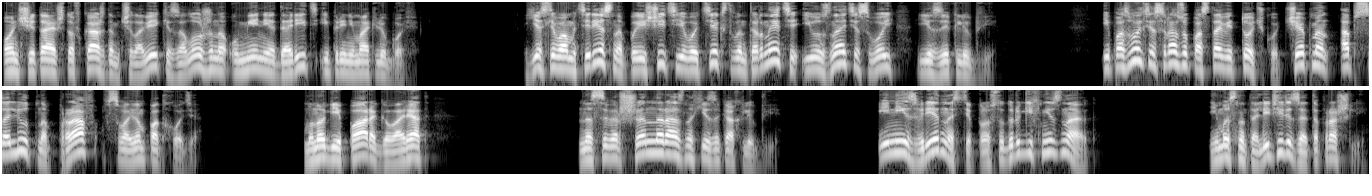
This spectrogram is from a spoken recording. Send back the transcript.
Он считает, что в каждом человеке заложено умение дарить и принимать любовь. Если вам интересно, поищите его текст в интернете и узнайте свой язык любви. И позвольте сразу поставить точку. Чепмен абсолютно прав в своем подходе. Многие пары говорят на совершенно разных языках любви. И не из вредности, просто других не знают. И мы с Натали через это прошли.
